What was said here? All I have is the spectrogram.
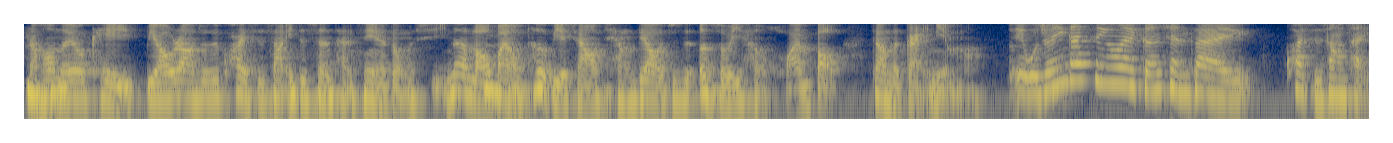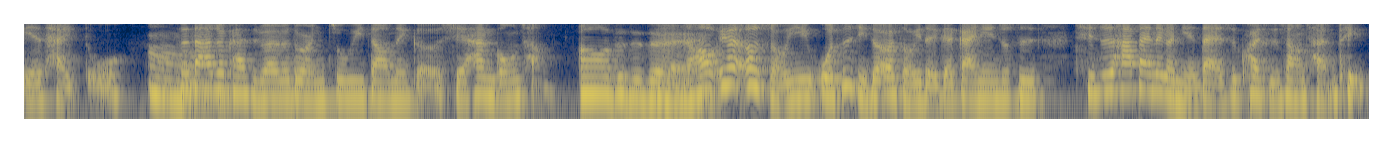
然后呢又可以不要让就是快时尚一直生产新的东西。那老板有特别想要强调就是二手衣很环保这样的概念吗？诶，我觉得应该是因为跟现在快时尚产业太多，嗯，所以大家就开始越来越多人注意到那个血汗工厂。哦，对对对，然后因为二手衣，我自己对二手衣的一个概念就是，其实它在那个年代也是快时尚产品，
